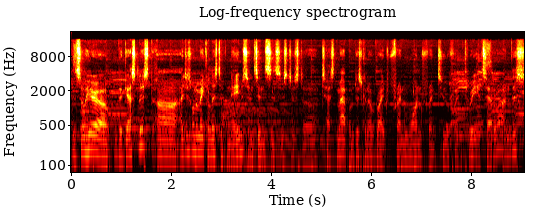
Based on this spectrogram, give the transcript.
And so here, uh, the guest list, uh, I just want to make a list of names, and since this is just a test map, I'm just going to write friend 1, friend 2, friend 3, etc. And this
